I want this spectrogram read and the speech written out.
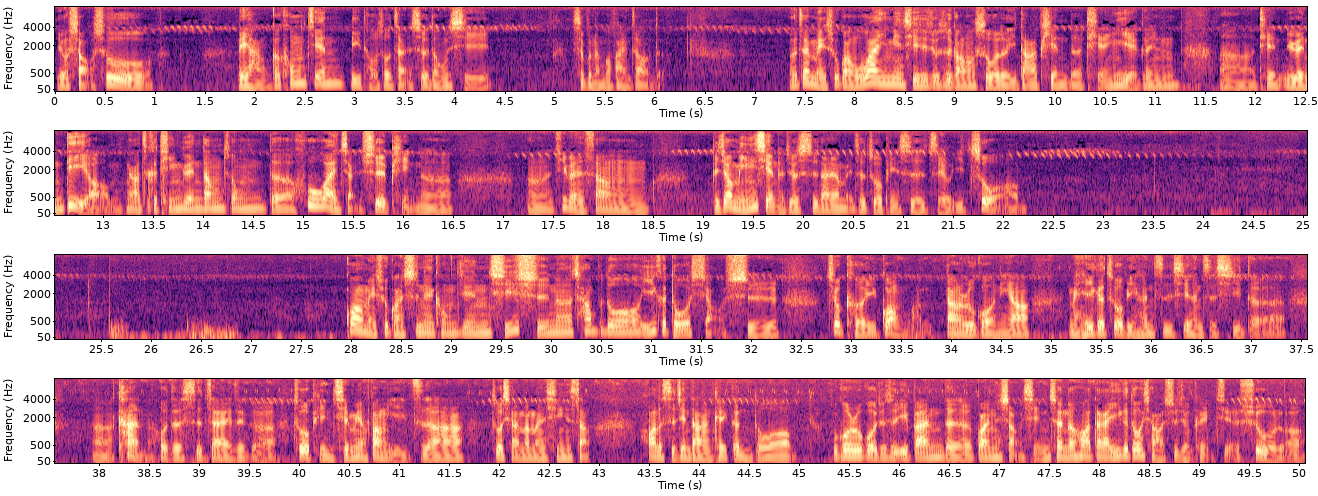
有少数两个空间里头所展示的东西是不能够拍照的。而在美术馆外面，其实就是刚刚说的一大片的田野跟呃田园地哦。那这个庭园当中的户外展示品呢，嗯，基本上比较明显的就是奈良美智作品是只有一座哦。逛美术馆室内空间，其实呢，差不多一个多小时就可以逛完。当然，如果你要每一个作品很仔细、很仔细的呃看，或者是在这个作品前面放椅子啊，坐下来慢慢欣赏，花的时间当然可以更多哦。不过，如果就是一般的观赏行程的话，大概一个多小时就可以结束了。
